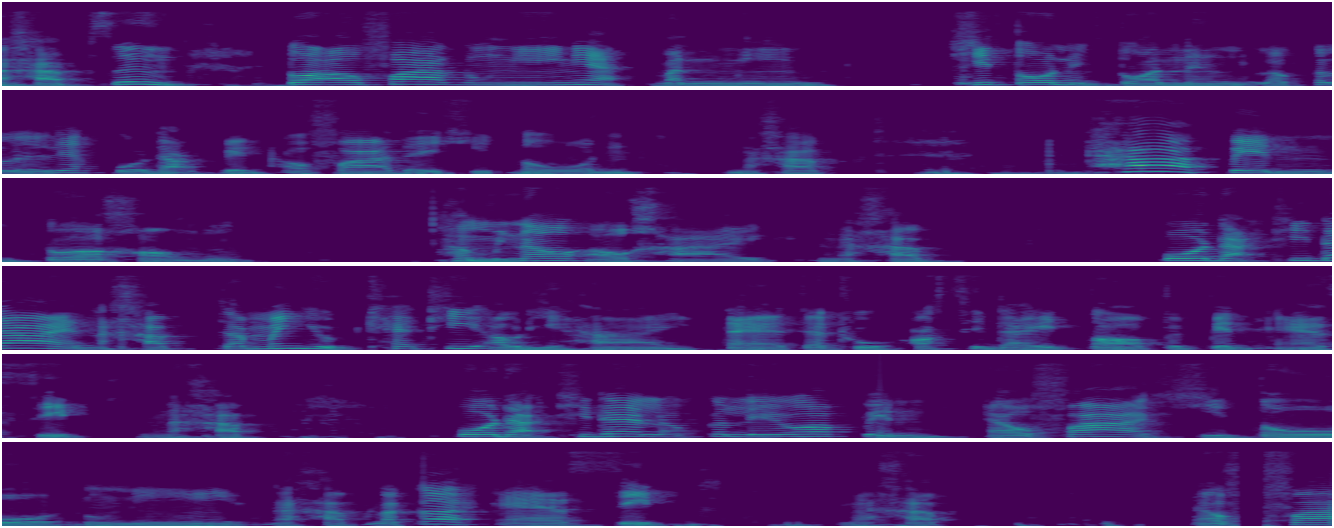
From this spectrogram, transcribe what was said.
นะครับ ซึ่งตัวอัลฟาตรงนี้เนี่ยมันมีคีโตนอีกตัวหนึ่งเราก็เลยเรียกโปรดักต์เป็นอัลฟาไดคีโตนนะครับ ถ้าเป็นตัวของเทอร์มินอลอัลคายนะครับ โปรดักที่ได้นะครับ จะไม่หยุดแค่ที่อัลดีไฮด์แต่จะถูกออกซิไดซ์ต่อไปเป็นแอซิดนะครับโปรดักที่ได้เราก็เรียกว่าเป็นอัลฟาคีโตตรงนี้นะครับ แล้วก็แอซิดนะครับอัลฟา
